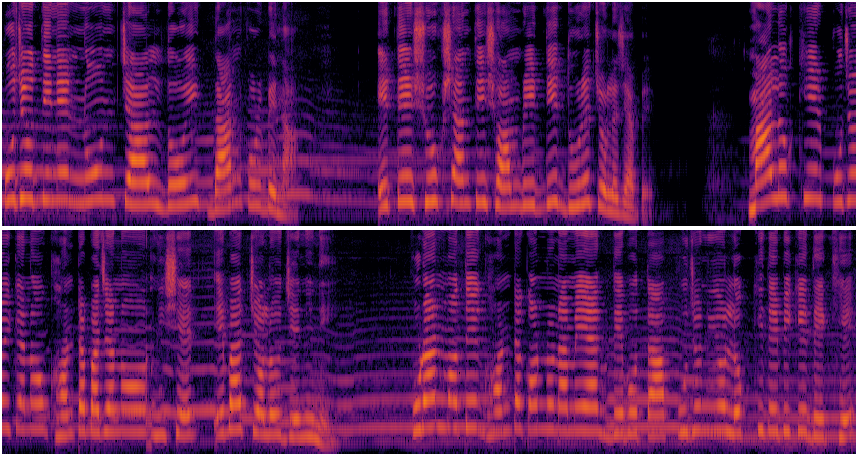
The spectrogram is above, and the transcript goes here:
পুজোর দিনে নুন, চাল, দই দান করবে না। এতে সুখ, শান্তি, সমৃদ্ধি দূরে চলে যাবে। মা লক্ষ্মীর পুজোয় কেন ঘণ্টা বাজানো নিষেধ? এবার চলো জেনে নেই। পুরাণ মতে ঘণ্টাকর্ণ নামে এক দেবতা পূজনীয় লক্ষ্মী দেবীকে দেখে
